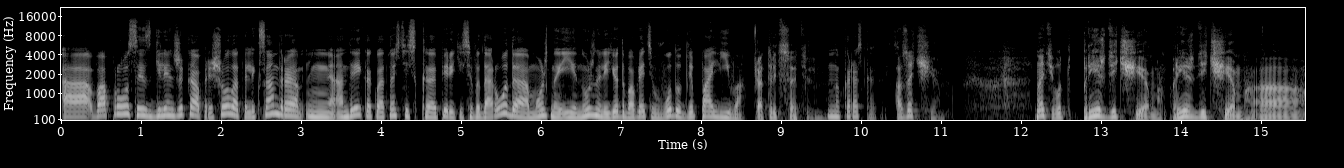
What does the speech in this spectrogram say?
А вопрос из Геленджика пришел от Александра. Андрей, как вы относитесь к перекиси водорода? Можно и нужно ли ее добавлять в воду для полива? Отрицательно. Ну-ка, рассказывайте. А зачем? Знаете, вот прежде чем, прежде чем а,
